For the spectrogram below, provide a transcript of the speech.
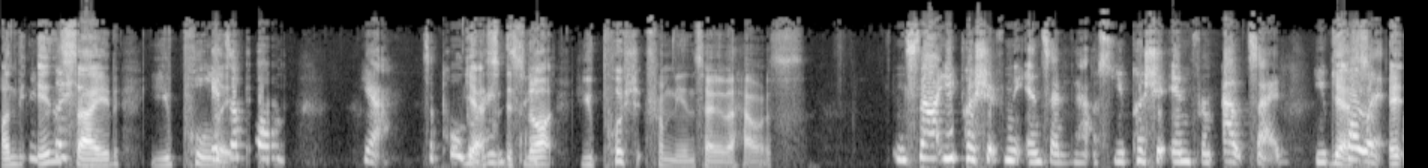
On the You push- inside, you pull it's it. It's a pull. Yeah, it's a pull door. yes, it's not. You push it from the inside of the house. It's not. You push it from the inside of the house. You push it in from outside. You Yes. pull it.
